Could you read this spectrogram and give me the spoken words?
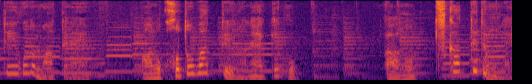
っていうこともあってねあの言葉っていうのはね結構あの使っててもね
